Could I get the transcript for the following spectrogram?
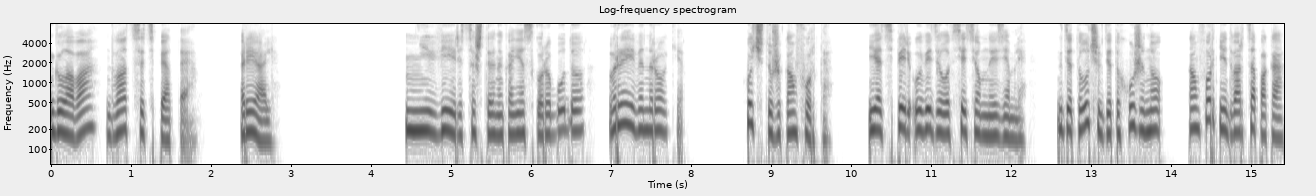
Глава 25. Реаль. Не верится, что я наконец скоро буду в Рейвенроке. Хочет уже комфорта. Я теперь увидела все темные земли. Где-то лучше, где-то хуже, но комфортнее дворца пока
